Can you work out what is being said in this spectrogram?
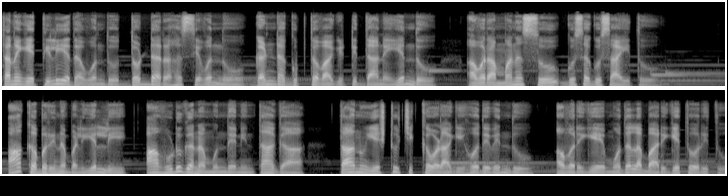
ತನಗೆ ತಿಳಿಯದ ಒಂದು ದೊಡ್ಡ ರಹಸ್ಯವನ್ನು ಗಂಡ ಗುಪ್ತವಾಗಿಟ್ಟಿದ್ದಾನೆ ಎಂದು ಅವರ ಮನಸ್ಸು ಗುಸಗುಸಾಯಿತು. ಆ ಕಬರಿನ ಬಳಿಯಲ್ಲಿ ಆ ಹುಡುಗನ ಮುಂದೆ ನಿಂತಾಗ ತಾನು ಎಷ್ಟು ಚಿಕ್ಕವಳಾಗಿ ಹೋದೆವೆಂದು ಅವರಿಗೆ ಮೊದಲ ಬಾರಿಗೆ ತೋರಿತು.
